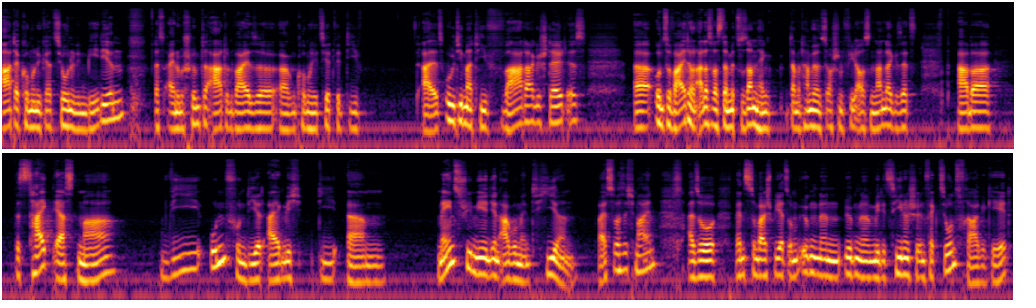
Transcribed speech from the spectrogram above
Art der Kommunikation in den Medien, dass eine bestimmte Art und Weise ähm, kommuniziert wird, die als ultimativ wahr dargestellt ist äh, und so weiter und alles, was damit zusammenhängt. Damit haben wir uns auch schon viel auseinandergesetzt. Aber das zeigt erstmal, wie unfundiert eigentlich die ähm, Mainstream-Medien argumentieren. Weißt du, was ich meine? Also, wenn es zum Beispiel jetzt um irgendeine medizinische Infektionsfrage geht,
